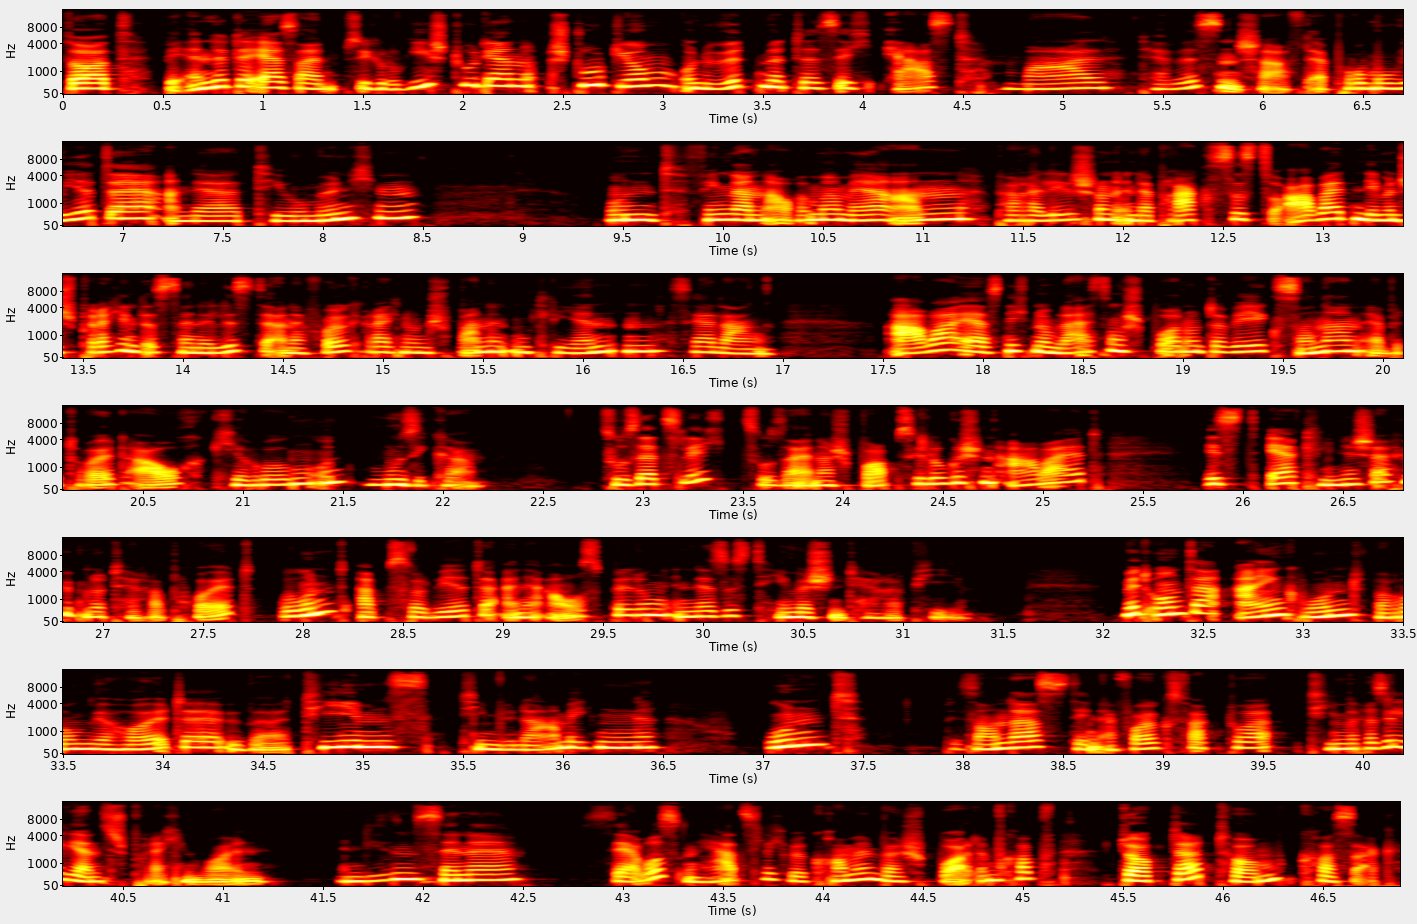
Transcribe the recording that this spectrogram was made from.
Dort beendete er sein Psychologiestudium und widmete sich erstmal der Wissenschaft. Er promovierte an der TU München und fing dann auch immer mehr an, parallel schon in der Praxis zu arbeiten. Dementsprechend ist seine Liste an erfolgreichen und spannenden Klienten sehr lang. Aber er ist nicht nur im Leistungssport unterwegs, sondern er betreut auch Chirurgen und Musiker. Zusätzlich zu seiner sportpsychologischen Arbeit ist er klinischer Hypnotherapeut und absolvierte eine Ausbildung in der systemischen Therapie. Mitunter ein Grund, warum wir heute über Teams, Teamdynamiken und besonders den Erfolgsfaktor Teamresilienz sprechen wollen. In diesem Sinne, Servus und herzlich willkommen bei Sport im Kopf, Dr. Tom Kossack.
